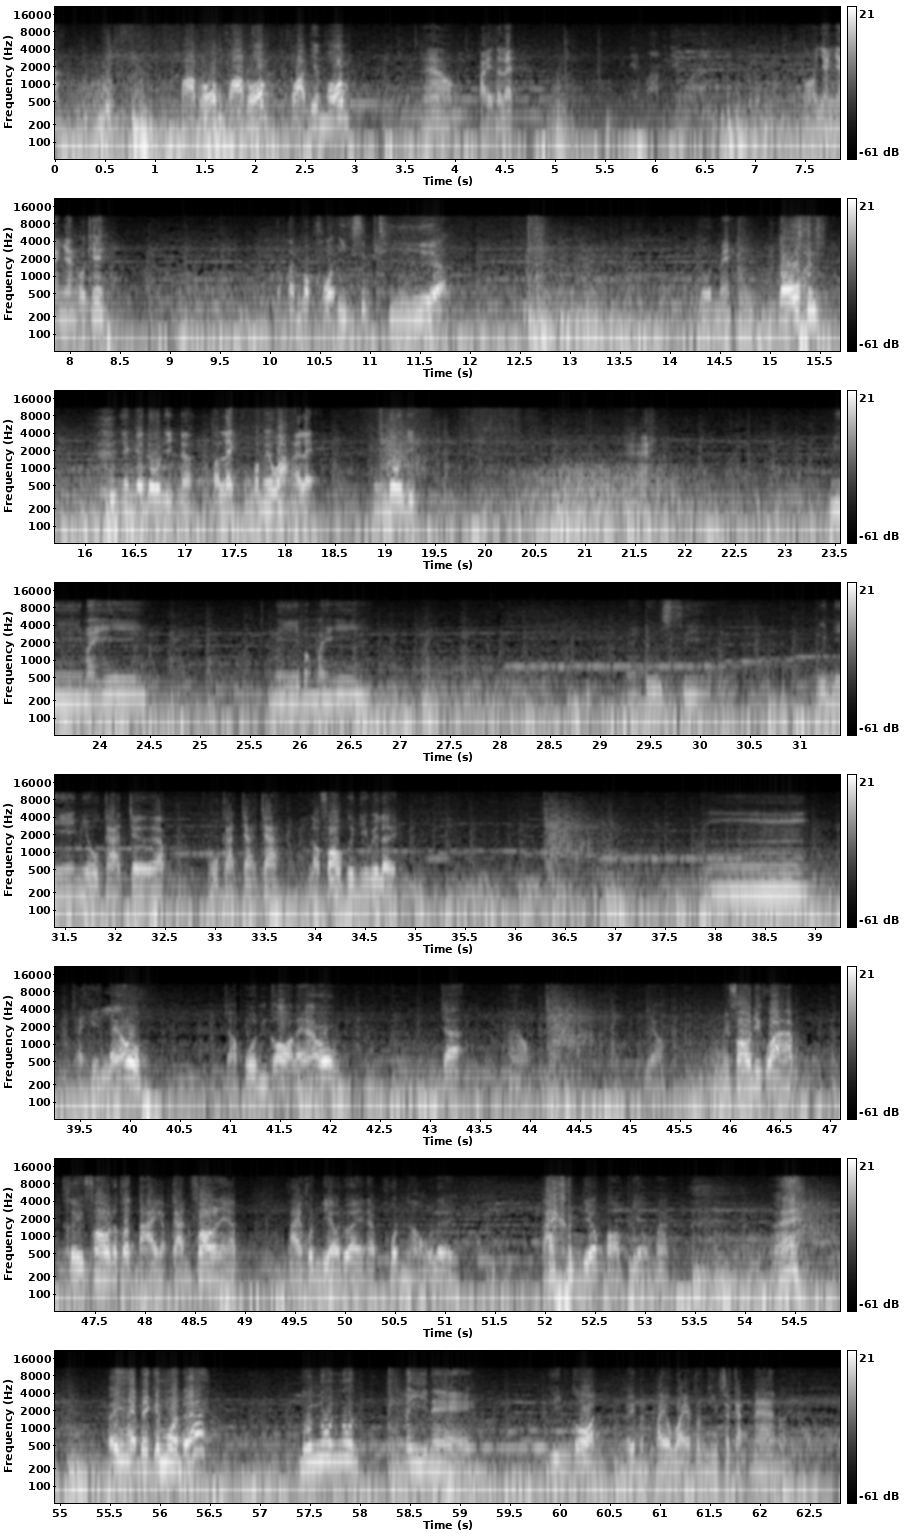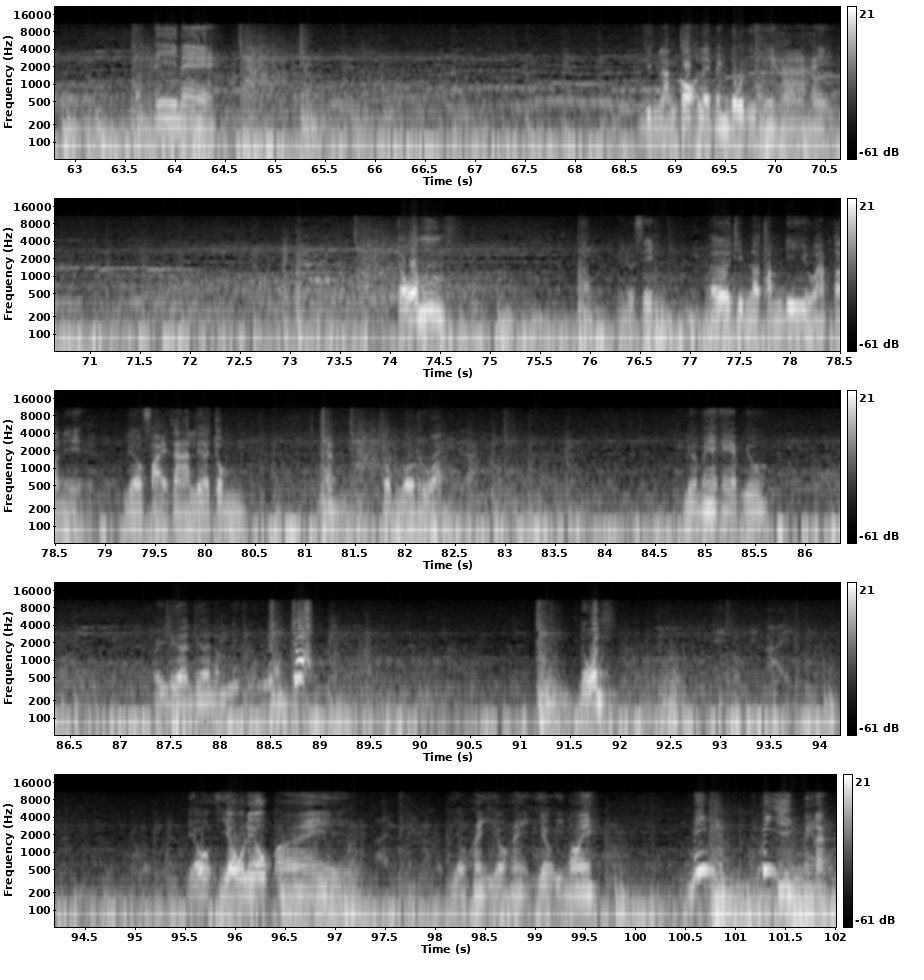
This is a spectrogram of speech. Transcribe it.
ขวาพร้อมขวาพร้อมขวาเตรียมพร้อมอ้าวไปซะแล้วอ๋อยังยังยังโอเคกัปตันบอกขออีกสักทีอะ โดนไหมโดน ยังจะโดนอีกนะ ตอนแรกผมก็ไม่หวังแล้วแหละ ยังโดนอีกนะมีไหม มีบ้างไหมไหนดูสิปืนนี้มีโอกาสเจอครับ โอกาสจะจะเราเฝ้าปืนนี้ไว้เลยอืมจะเห็นแล้ว จะผลก่อแล้ว จะ อ้าว เดี๋ยว ไม่เฝ้าดีกว่าครับ เคยเฝ้าแล้วก็ตายกับการเฝ้าเนี่ยครับ ตายคนเดียวด้วยนะครับโคตรเหงาเลย ตายคนเดียวปล่าเปลี่ยวมากเอ้ยเฮ้ยหายไปกันหมดเหรอนู่นนู่นนู่นนี่แน่ ยิงก่อนเฮ้ยมันไปไวต้องยิงสกัดหน้าหน่อยนี่แน่ ยิงหลังเกาะเลยแม่งโดนอีกนี่ฮาให้ จมไปดูสิเออทีมเราทำดีอยู่ครับ ตอนนี้เรือฝ่ายทหารเรือจมแบบจมรัวๆเรือไม่แอบอยู่ไปเรือเรือลำเล็กลำเล็กจ้ะโดน เดี๋ยวเอียวเร็วไปเอียวให้เอียวให้เอียวอีกหน่อย ไม่ไม่ยิงไม่ละ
